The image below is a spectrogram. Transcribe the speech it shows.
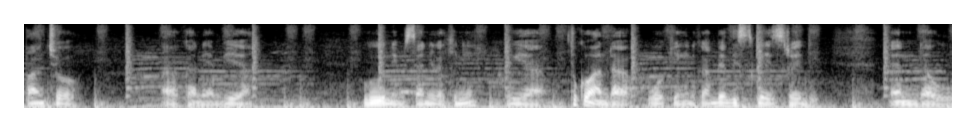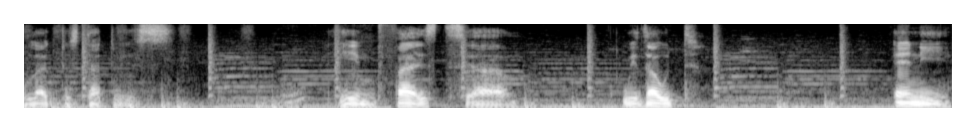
Pancho akaniambia uh, huyu ni msanii lakini we are, tuko under working. Nikaambia this guy is ready and I would like to start with him first um, without any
